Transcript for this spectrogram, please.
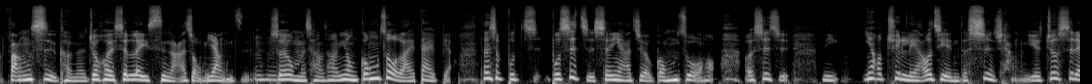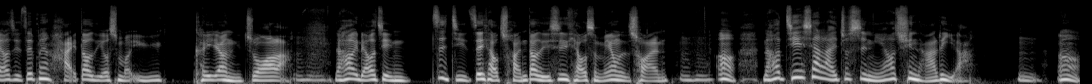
方式可能就会是类似哪种样子，嗯、所以我们常常用工作来代表，但是不只不是指生涯只有工作哈，而是指你要去了解你的市场，也就是了解这片海到底有什么鱼可以让你抓啦，嗯、然后了解你自己这条船到底是一条什么样的船，嗯哼。嗯，然后接下来就是你要去哪里啊，嗯。嗯，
